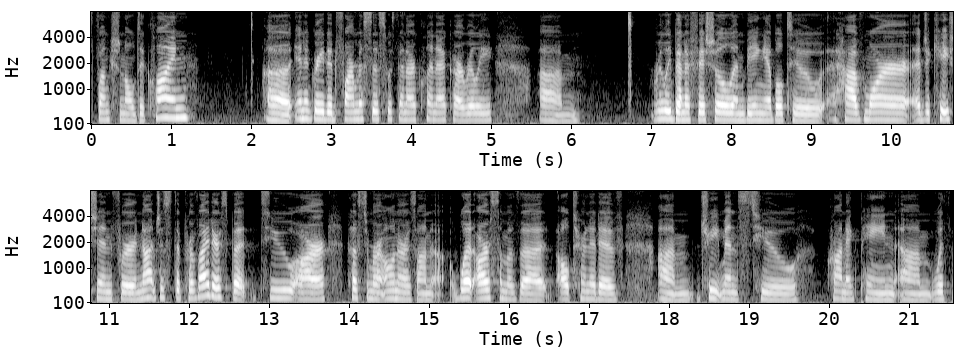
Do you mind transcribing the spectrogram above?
functional decline. Uh, integrated pharmacists within our clinic are really um, really beneficial in being able to have more education for not just the providers but to our customer owners on what are some of the alternative um, treatments to chronic pain um, with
